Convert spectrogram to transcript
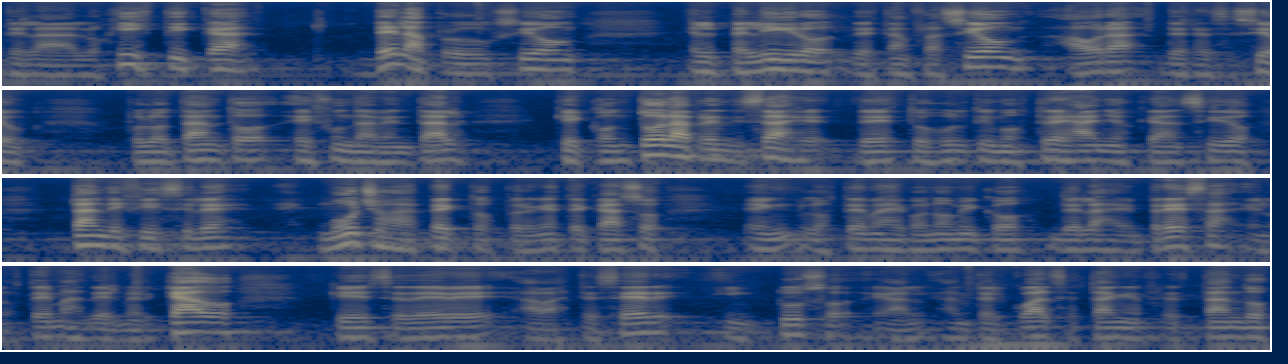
de la logística, de la producción, el peligro de esta inflación, ahora de recesión. Por lo tanto, es fundamental que con todo el aprendizaje de estos últimos tres años que han sido tan difíciles, en muchos aspectos, pero en este caso en los temas económicos de las empresas, en los temas del mercado que se debe abastecer, incluso ante el cual se están enfrentando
